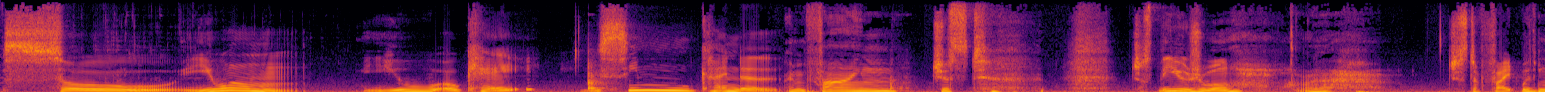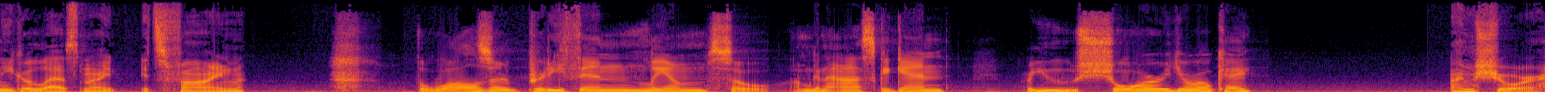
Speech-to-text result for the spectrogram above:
so, you, um, you okay? You seem kinda. I'm fine. Just. Just the usual. Just a fight with Nico last night. It's fine. The walls are pretty thin, Liam, so I'm gonna ask again. Are you sure you're okay? I'm sure.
